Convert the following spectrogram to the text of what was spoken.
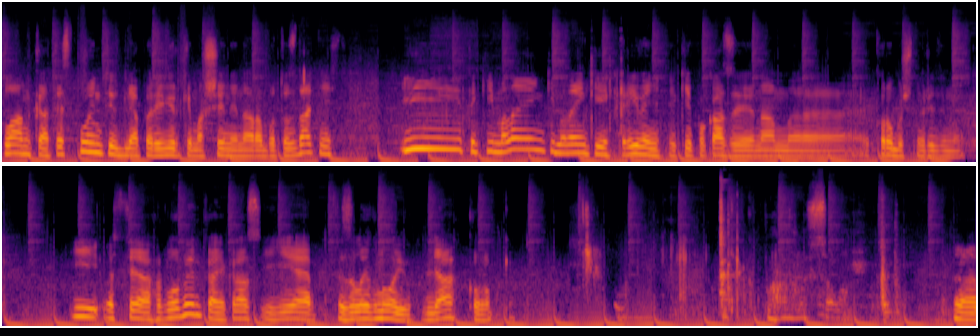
планка тестпоінтів для перевірки машини на роботоздатність. І такий маленький-маленький рівень, який показує нам е, коробочну рідину. І ось ця горловинка якраз є заливною для коробки. Так, погано салон. Е,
